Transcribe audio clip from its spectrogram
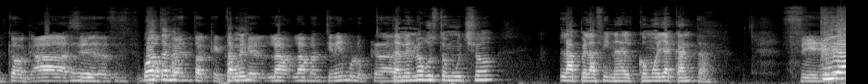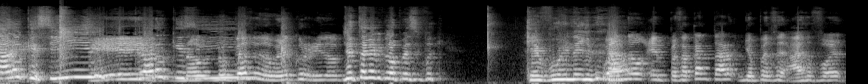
Es como que, ah, sí, Sí. Bueno, también- que, como también- que la, la mantiene involucrada. También me gustó mucho la pelea final, cómo ella canta. Sí. ¡Claro que sí! Sí, ¡Claro que no- sí! Nunca se me hubiera ocurrido. Yo también lo pensé, fue ¡Qué buena idea! Cuando empezó a cantar, yo pensé, ah, eso fue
